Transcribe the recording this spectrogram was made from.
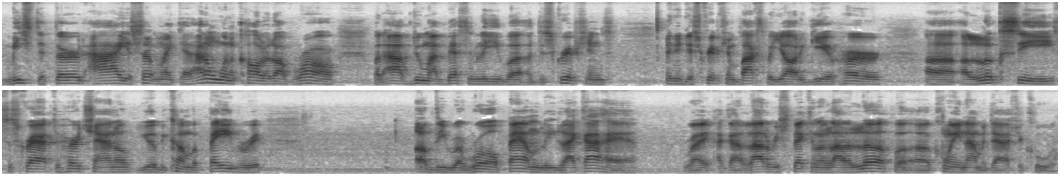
meets the third eye or something like that. I don't want to call it off wrong, but I'll do my best to leave uh, descriptions in the description box for y'all to give her uh, a look see. Subscribe to her channel. You'll become a favorite of the royal family like I have right? I got a lot of respect and a lot of love for uh, Queen Amadash Shakur.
